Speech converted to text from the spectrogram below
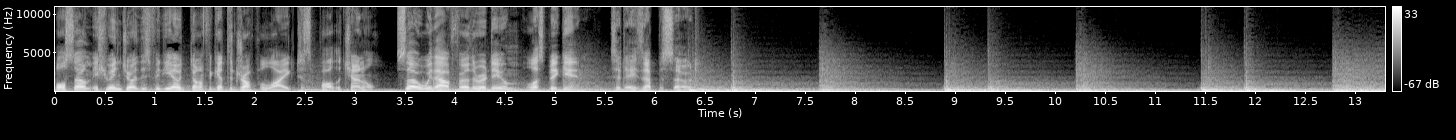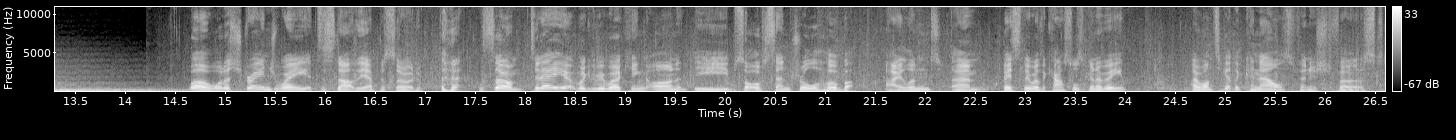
Also, if you enjoyed this video, don't forget to drop a like to support the channel. So, without further ado, let's begin today's episode. Well, what a strange way to start the episode. so, today we're going to be working on the sort of central hub island, um, basically where the castle's going to be. I want to get the canals finished first.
